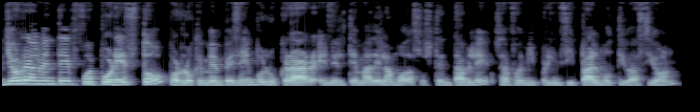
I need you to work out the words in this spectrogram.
yo realmente fue por esto, por lo que me empecé a involucrar en el tema de la moda sustentable, o sea, fue mi principal motivación,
